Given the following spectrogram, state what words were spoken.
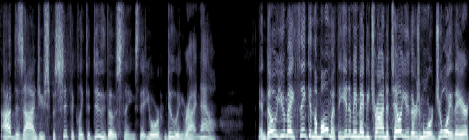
I've designed you specifically to do those things that you're doing right now. And though you may think in the moment the enemy may be trying to tell you there's more joy there,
